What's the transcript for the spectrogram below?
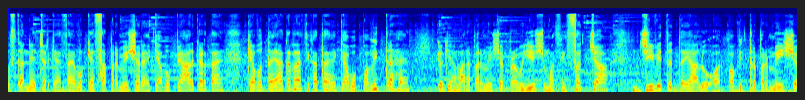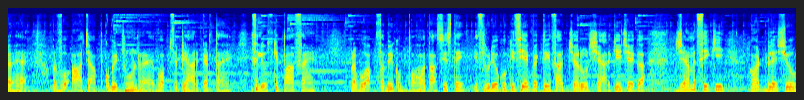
उसका नेचर कैसा है, वो कैसा परमेश्वर है। क्या वो प्यार करता है, क्या वो दया करना सिखाता है, क्या वो पवित्र है? क्योंकि हमारा परमेश्वर प्रभु यीशु मसीह सच्चा, जीवित, दयालु और पवित्र परमेश्वर है और वो आज आपको भी ढूंढ रहा है, वो आपसे प्यार करता है। इसलिए उसके पास आएँ। प्रभु, आप सभी को बहुत आशीष दे। इस वीडियो को किसी एक व्यक्ति के साथ ज़रूर शेयर कीजिएगा। जय मसीह की। गॉड ब्लेस यू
